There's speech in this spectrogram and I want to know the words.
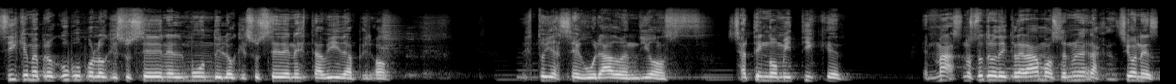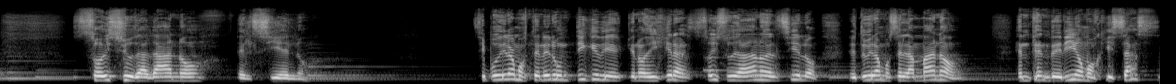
Sí que me preocupo por lo que sucede en el mundo y lo que sucede en esta vida, pero estoy asegurado en Dios. Ya tengo mi ticket. Es más, nosotros declaramos en una de las canciones, soy ciudadano del cielo. Si pudiéramos tener un ticket que nos dijera, soy ciudadano del cielo, le tuviéramos en la mano, entenderíamos quizás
